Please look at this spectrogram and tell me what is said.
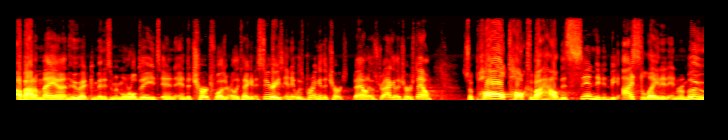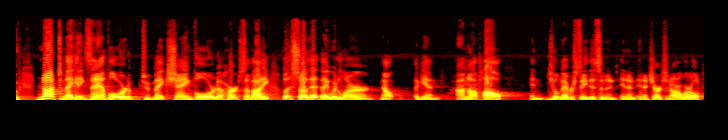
about a man who had committed some immoral deeds, and, and the church wasn't really taking it serious, and it was bringing the church down. It was dragging the church down. So Paul talks about how this sin needed to be isolated and removed, not to make an example or to, to make shameful or to hurt somebody, but so that they would learn. Now, again, I'm not Paul, and you'll never see this in a, in a, in a church in our world.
